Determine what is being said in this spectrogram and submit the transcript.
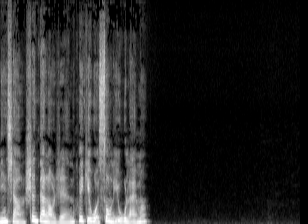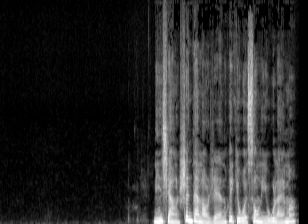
您想圣诞老人会给我送礼物来吗？您想圣诞老人会给我送礼物来吗？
